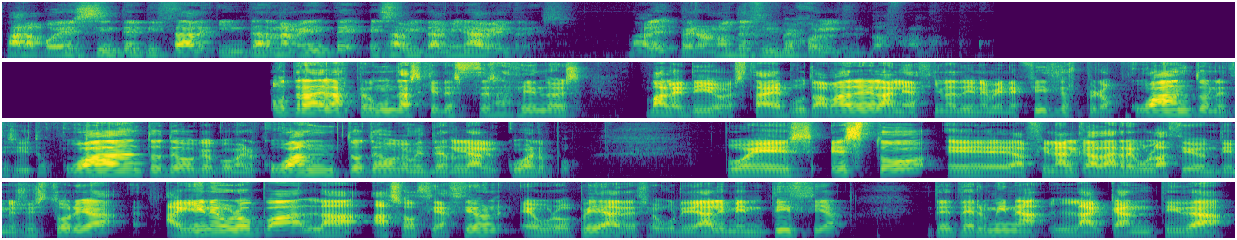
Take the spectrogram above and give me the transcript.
para poder sintetizar internamente esa vitamina B3, ¿vale? Pero no te flipes con el triptófano tampoco. Otra de las preguntas que te estés haciendo es, vale, tío, está de puta madre, la niacina tiene beneficios, pero ¿cuánto necesito? ¿Cuánto tengo que comer? ¿Cuánto tengo que meterle al cuerpo? Pues esto, eh, al final cada regulación tiene su historia. Aquí en Europa, la Asociación Europea de Seguridad Alimenticia determina la cantidad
